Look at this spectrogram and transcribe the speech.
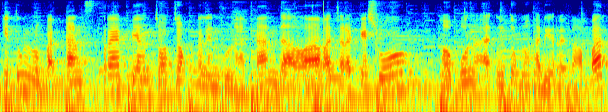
itu merupakan strap yang cocok kalian gunakan dalam acara casual maupun untuk menghadiri rapat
